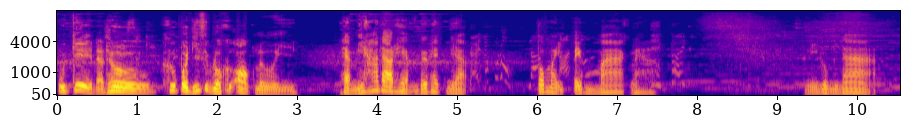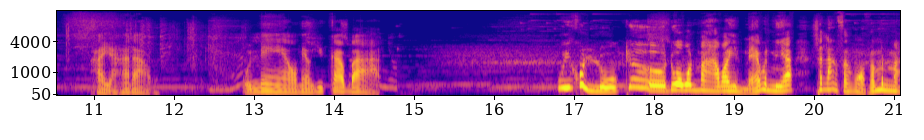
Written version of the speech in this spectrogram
อุ้ยเก๋นะเธอคือเปิด 20 โลคือออกเลย แถมมี 5 ดาวแถมด้วยแพ็คเนี้ย ตัวใหม่เต็มมากนะคะนนี้ลูมิน่าใครอะ 5 ดาว โอ้ยแมวแมว 29 บาท อุ้ยขนลุกเธอดวงมันมาว่ะเห็นไหมวันเนี้ยฉันล่างสังหรณ์แล้วมันมา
